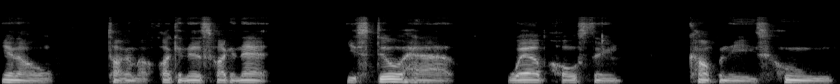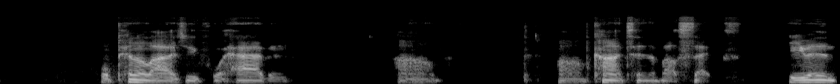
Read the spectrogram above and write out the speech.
you know, talking about fucking this, fucking that, you still have web hosting companies who will penalize you for having um, um, content about sex. Even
